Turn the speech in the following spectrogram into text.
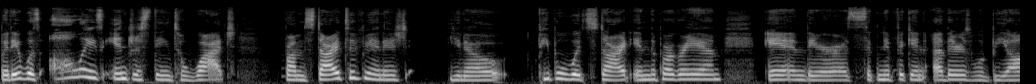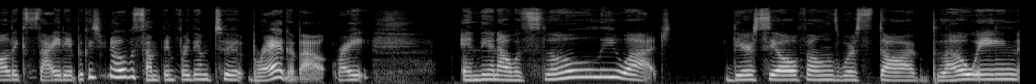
But it was always interesting to watch from start to finish, you know, people would start in the program and their significant others would be all excited because you know it was something for them to brag about right and then i would slowly watch their cell phones were start blowing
